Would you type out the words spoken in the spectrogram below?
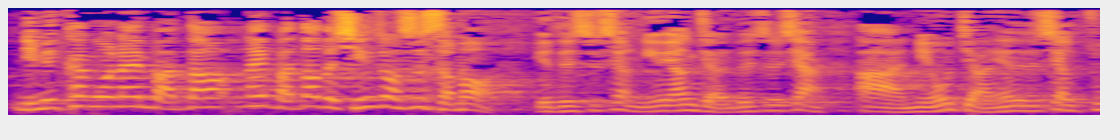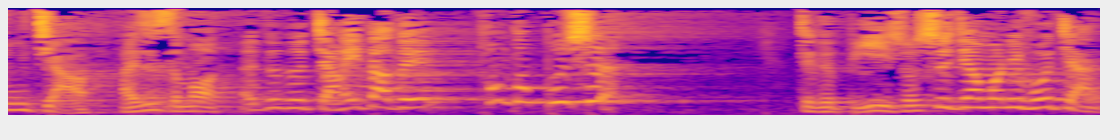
你们看过那一把刀？那一把刀的形状是什么？有的是像牛羊角，有的是像啊牛角，有的是像猪角，还是什么？呃，这都讲了一大堆，通通不是。这个比喻说，释迦牟尼佛讲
